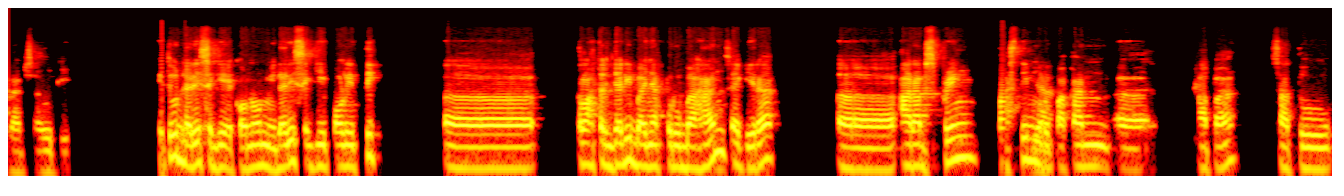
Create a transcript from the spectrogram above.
Arab Saudi. Itu dari segi ekonomi, dari segi politik uh, telah terjadi banyak perubahan. Saya kira uh, Arab Spring pasti ya. merupakan uh, apa satu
